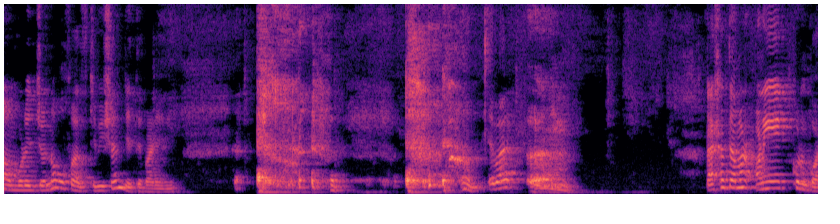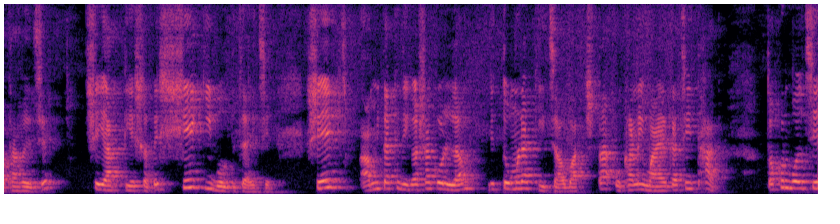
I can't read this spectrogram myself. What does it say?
নম্বরের জন্য ও ফার্স্ট ডিভিশন যেতে পারেনি। এবার তার সাথে আমার অনেকক্ষণ কথা হয়েছে, সেই আত্মীয়ের সাথে। সে কি বলতে চাইছে? সে, আমি তাকে জিজ্ঞাসা করলাম যে, তোমরা কি চাও? বাচ্চাটা ওখানেই মায়ের কাছেই থাক? তখন বলছে,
